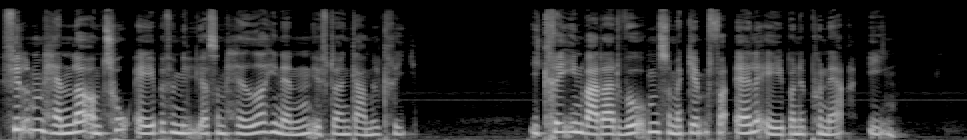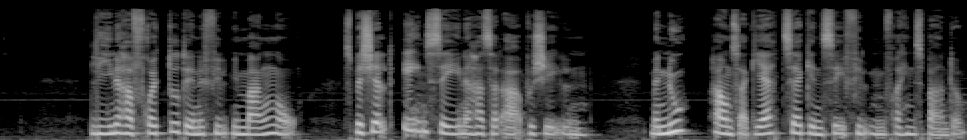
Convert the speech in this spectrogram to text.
Filmen handler om to abefamilier, som hader hinanden efter en gammel krig. I krigen var der et våben, som er gemt for alle aberne på nær en. Line har frygtet denne film i mange år. Specielt en scene har sat ar på sjælen. Men nu har hun sagt ja til at gense filmen fra hendes barndom.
